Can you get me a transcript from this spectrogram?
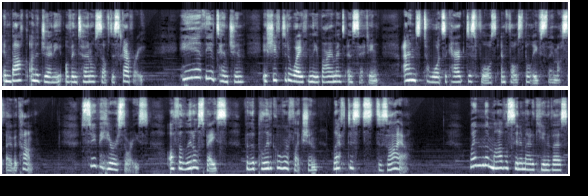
embark on a journey of internal self discovery. Here, the attention is shifted away from the environment and setting and towards the character's flaws and false beliefs they must overcome. Superhero stories offer little space for the political reflection leftists desire. When the Marvel Cinematic Universe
